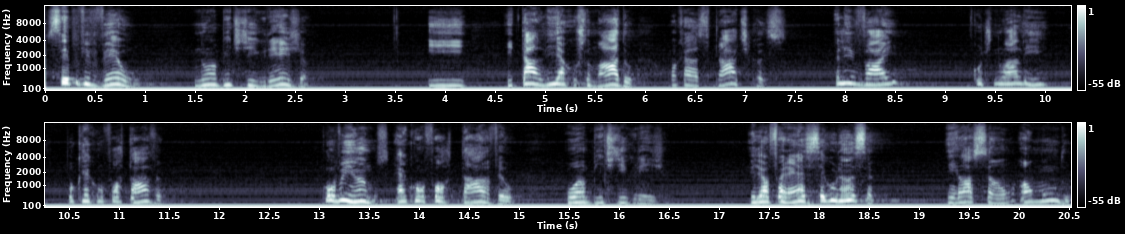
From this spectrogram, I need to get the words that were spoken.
sempre viveu num ambiente de igreja e está ali acostumado com aquelas práticas, ele vai continuar ali, porque é confortável. Convenhamos, é confortável o ambiente de igreja. Ele oferece segurança em relação ao mundo.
